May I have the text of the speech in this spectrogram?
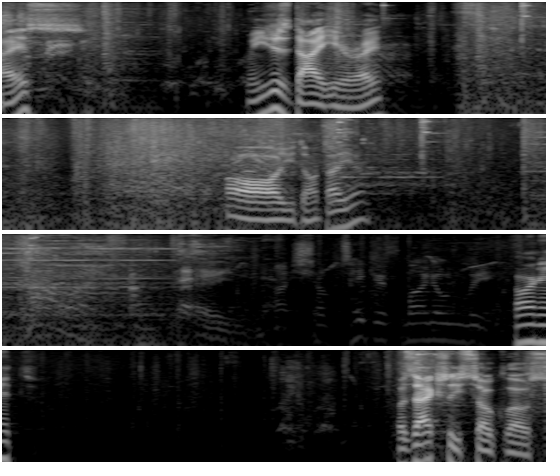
Nice. I mean, you just die here, right? Oh, you don't die here? Darn it. I was actually so close.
